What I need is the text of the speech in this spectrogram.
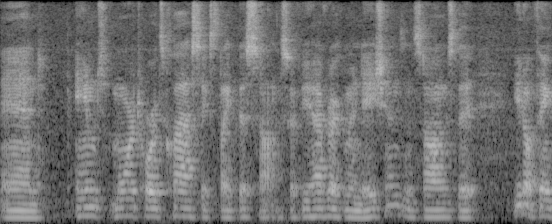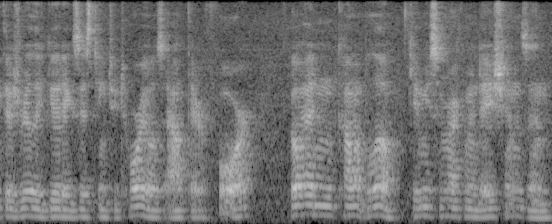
and aimed more towards classics like this song. So if you have recommendations and songs that you don't think there's really good existing tutorials out there for, go ahead and comment below. Give me some recommendations, and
